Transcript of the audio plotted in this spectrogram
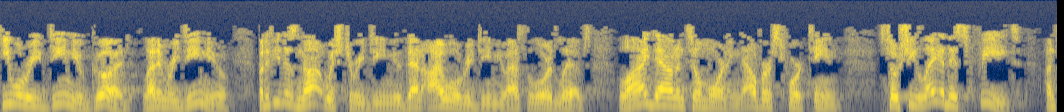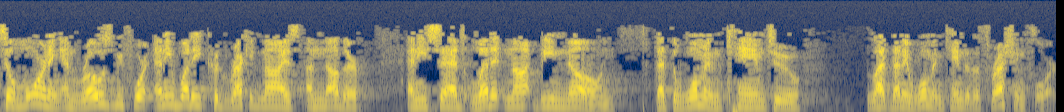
he will redeem you, good, let him redeem you. But if he does not wish to redeem you, then I will redeem you, as the Lord lives. Lie down until morning. Now, verse 14. So she lay at his feet until morning and rose before anybody could recognize another. And he said, Let it not be known that the woman came to that a woman came to the threshing floor.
